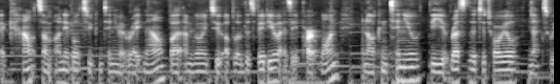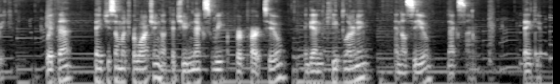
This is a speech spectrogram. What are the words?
account, so I'm unable to continue it right now, but I'm going to upload this video as a part one, and I'll continue the rest of the tutorial next week. With that, thank you so much for watching. I'll catch you next week for part two. Again, keep learning, and I'll see you next time. Thank you.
